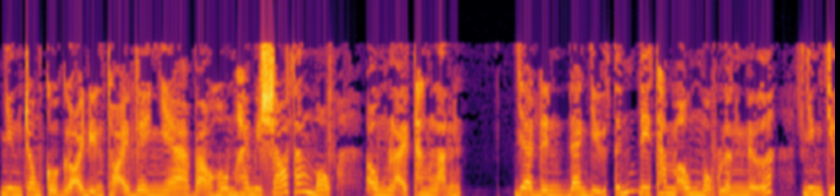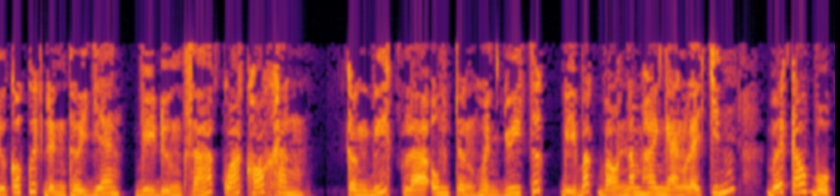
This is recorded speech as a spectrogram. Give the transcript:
nhưng trong cuộc gọi điện thoại về nhà vào hôm 26 tháng 1, ông lại thăng lạnh. Gia đình đang dự tính đi thăm ông một lần nữa, nhưng chưa có quyết định thời gian vì đường xá quá khó khăn. Cần biết là ông Trần Huỳnh Duy Thức bị bắt vào năm 2009 với cáo buộc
